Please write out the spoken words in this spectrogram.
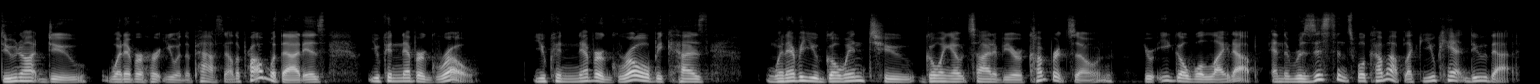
do not do whatever hurt you in the past. Now the problem with that is you can never grow you can never grow because whenever you go into going outside of your comfort zone, your ego will light up and the resistance will come up. Like, you can't do that.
